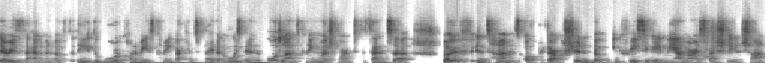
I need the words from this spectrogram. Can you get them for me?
there is that element of the, the war economy is coming back into play that have always been in the borderlands coming much more into the center, both in terms of production, but increasingly in Myanmar, especially in Shan,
